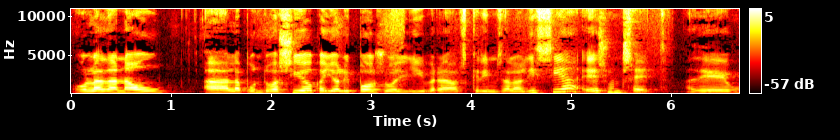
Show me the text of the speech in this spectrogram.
Hola de nou. Uh, la puntuació que jo li poso al llibre Els crims de l'Alícia és un 7. Adeu.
